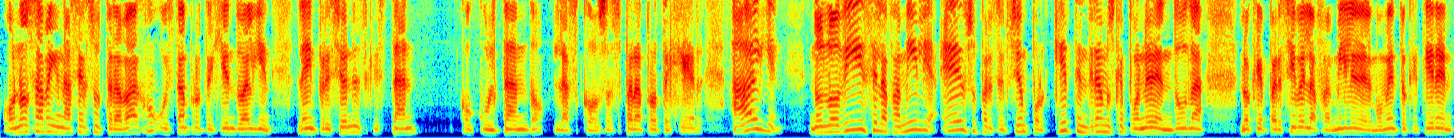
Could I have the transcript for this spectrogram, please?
o no saben hacer su trabajo o están protegiendo a alguien. La impresión es que están ocultando las cosas para proteger a alguien. Nos lo dice la familia, es su percepción. ¿Por qué tendríamos que poner en duda lo que percibe la familia en el momento que tienen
